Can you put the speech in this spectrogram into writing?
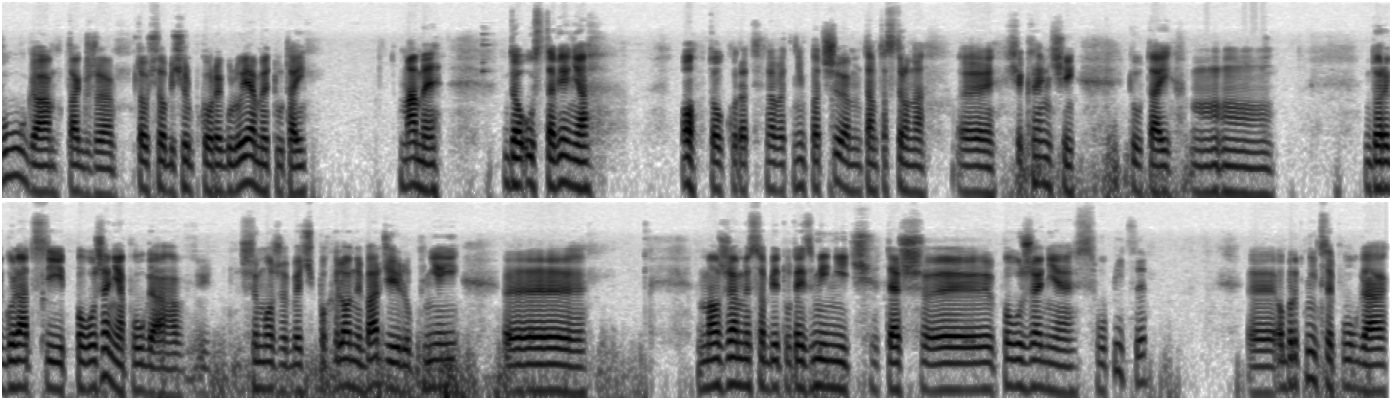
pługa, także tą sobie śrubką regulujemy tutaj. Mamy do ustawienia o, to akurat nawet nie patrzyłem, tamta strona e, się kręci. Tutaj mm, do regulacji położenia pługa, czy może być pochylony bardziej lub mniej. E, możemy sobie tutaj zmienić też e, położenie słupicy, e, obrotnicy pługa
